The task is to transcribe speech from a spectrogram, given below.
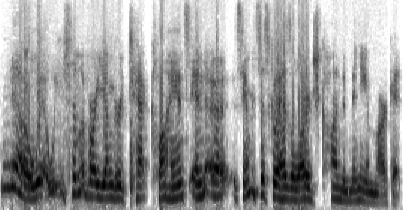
no, we, we, some of our younger tech clients, and uh, San Francisco has a large condominium market.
